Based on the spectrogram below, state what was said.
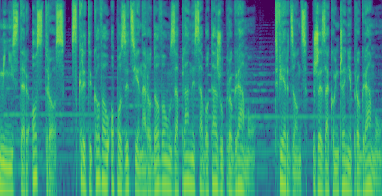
Minister Ostros skrytykował opozycję narodową za plany sabotażu programu, twierdząc, że zakończenie programu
